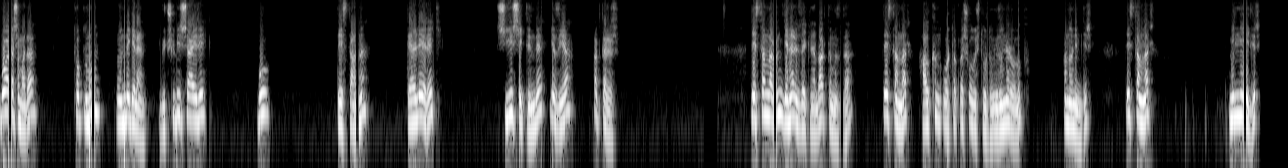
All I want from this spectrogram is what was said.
Bu aşamada toplumun önde gelen güçlü bir şairi bu destanı derleyerek şiir şeklinde yazıya aktarır. Destanların genel özelliklerine baktığımızda destanlar halkın ortaklaşa oluşturduğu ürünler olup anonimdir. Destanlar millidir.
